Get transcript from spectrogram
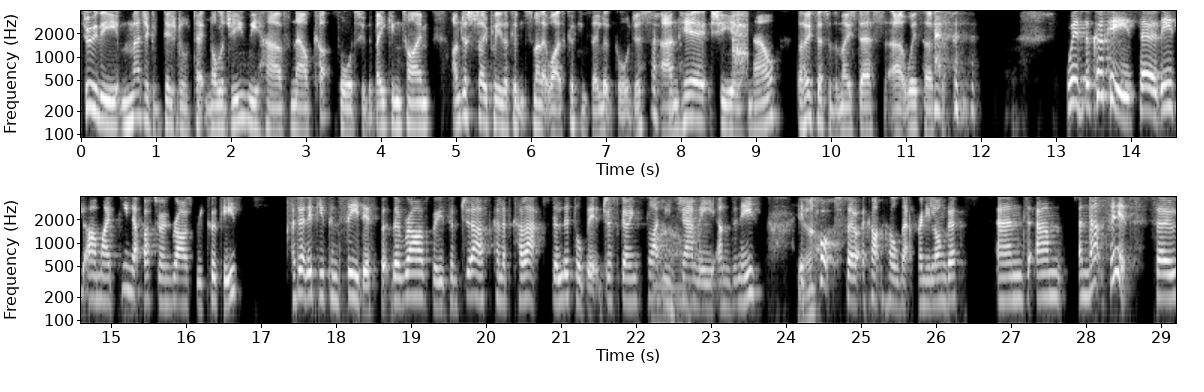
Through the magic of digital technology, we have now cut forward through the baking time. I'm just so pleased I couldn't smell it while it's cooking, so they look gorgeous. and here she is now, the hostess with the mostess, uh, with her cookies. with the cookies. So these are my peanut butter and raspberry cookies. I don't know if you can see this, but the raspberries have just kind of collapsed a little bit, just going slightly Wow. jammy underneath. It's hot, so I can't hold that for any longer. And um, and that's it. So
